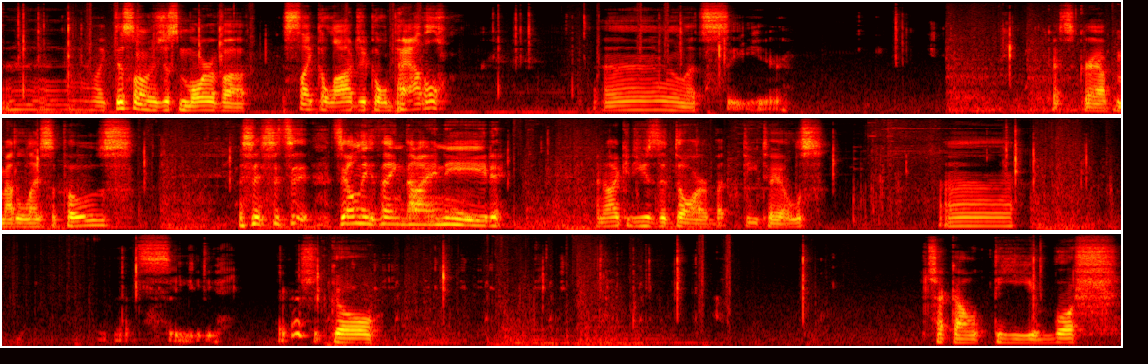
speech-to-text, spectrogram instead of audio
Uh, like this one was just more of a psychological battle. Uh, let's see here. Guess grab metal, I suppose. it's, it's the only thing that I need. I know I could use the door, but details. Uh, let's see. Maybe I should go check out the bush.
